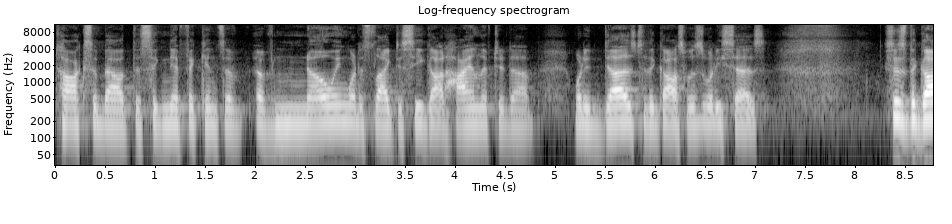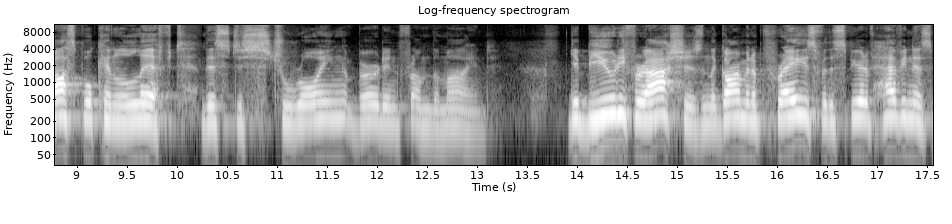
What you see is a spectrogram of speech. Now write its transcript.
talks about the significance of, of knowing what it's like to see God high and lifted up, what it does to the gospel. This is what he says. He says, The gospel can lift this destroying burden from the mind, give beauty for ashes and the garment of praise for the spirit of heaviness.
